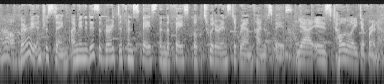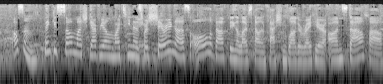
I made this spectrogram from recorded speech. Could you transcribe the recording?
Wow, very interesting. I mean, it is a very different space than the Facebook, Twitter, Instagram kind of space. Yeah, it is totally different. Awesome. Thank you so much, Gabriela Martinez, Thank for sharing us all about being a lifestyle and fashion blogger right here on Style File.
